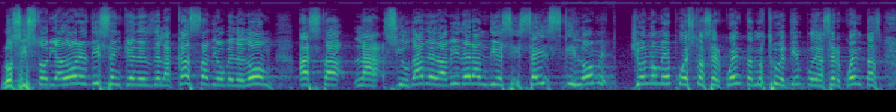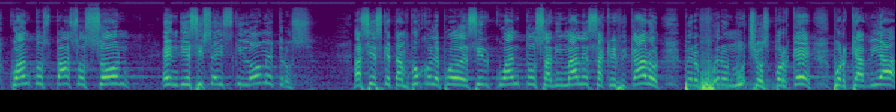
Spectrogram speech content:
Los historiadores dicen que desde la casa de Obededón hasta la ciudad de David eran 16 kilómetros. Yo no me he puesto a hacer cuentas, no tuve tiempo de hacer cuentas. ¿Cuántos pasos son en 16 kilómetros? Así es que tampoco le puedo decir cuántos animales sacrificaron, pero fueron muchos. ¿Por qué? Porque había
